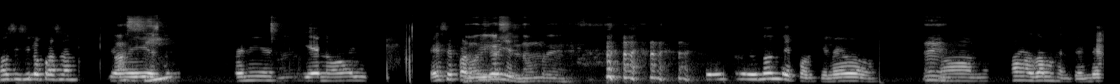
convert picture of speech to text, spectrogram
No, sí, sí lo pasan. Yo ¿Ah, sí? es hoy. Ese No partido digas y el el nombre. ¿En dónde? Porque luego Eh, no, no, no nos vamos a entender.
